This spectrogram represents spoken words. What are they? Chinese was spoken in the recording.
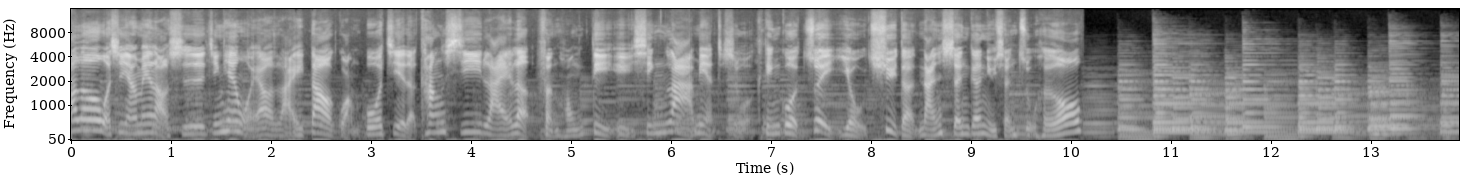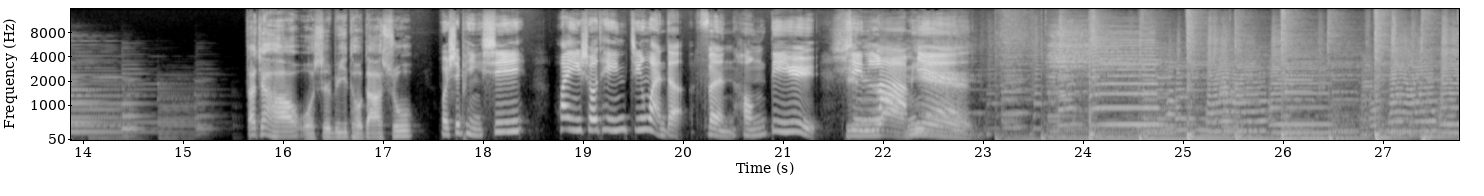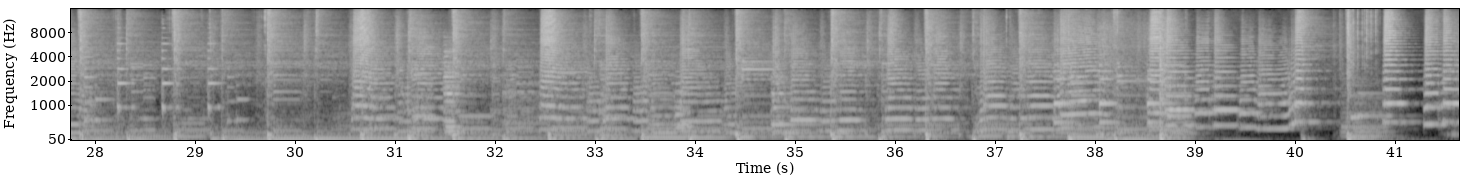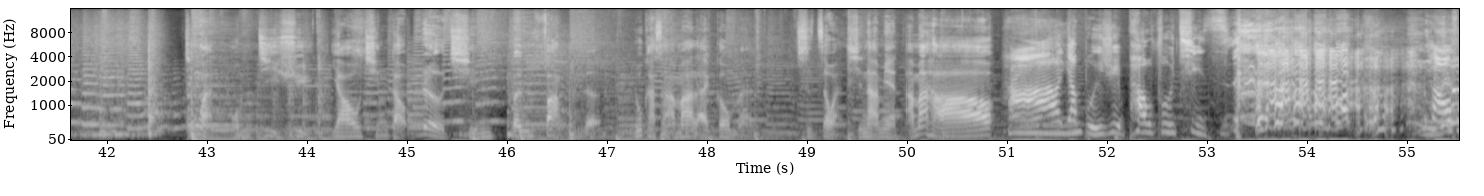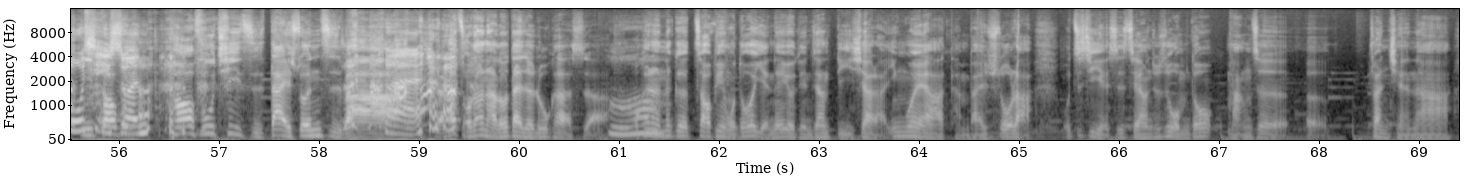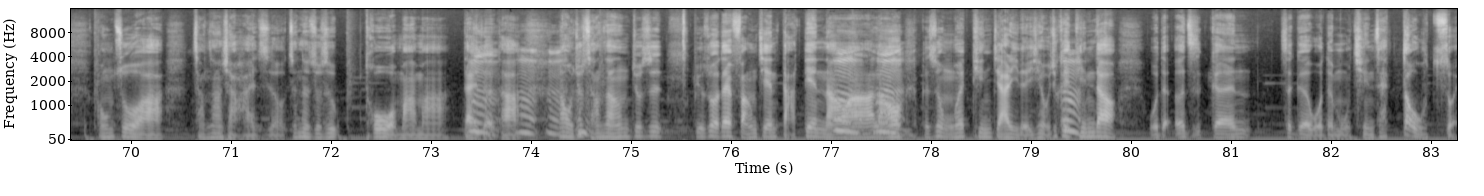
Hello，我是杨梅老师。今天我要来到广播界的《康熙来了》粉红地狱新辣面，这是我听过最有趣的男神跟女神组合哦。大家好，我是 V 头大叔，我是品熙，欢迎收听今晚的粉红地狱辛辣面。邀请到热情奔放的卢卡斯阿妈来跟我们吃这碗辛辣面。阿妈好，好，要补一句抛夫弃子，抛夫弃孙，抛夫弃子带孙子吧？对，他走到哪都带着卢卡斯啊。我看到那个照片，我都会眼泪有点这样滴下来，因为啊，坦白说啦，我自己也是这样，就是我们都忙着呃。赚钱啊，工作啊，常常小孩子哦，真的就是托我妈妈带着他，那我就常常就是，比如说我在房间打电脑啊，然后可是我们会听家里的一些，我就可以听到我的儿子跟这个我的母亲在斗嘴，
